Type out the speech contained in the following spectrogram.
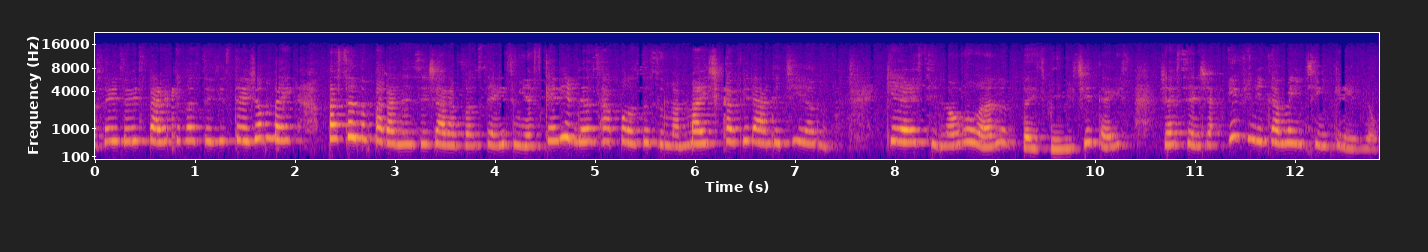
vocês? Eu espero que vocês estejam bem. Passando para desejar a vocês, minhas queridas raposas, uma mágica virada de ano. Que esse novo ano, 2023, já seja infinitamente incrível,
